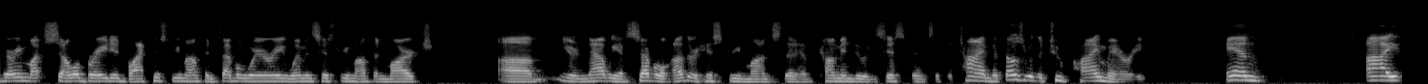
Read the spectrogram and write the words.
very much celebrated Black History Month in February, Women's History Month in March. Um, you know, now we have several other history months that have come into existence at the time, but those were the two primary. And I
